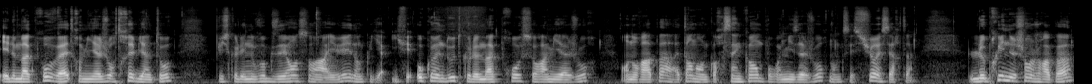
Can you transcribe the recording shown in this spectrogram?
Et le Mac Pro va être mis à jour très bientôt, puisque les nouveaux Xeon sont arrivés. Donc il ne fait aucun doute que le Mac Pro sera mis à jour. On n'aura pas à attendre encore 5 ans pour une mise à jour, donc c'est sûr et certain. Le prix ne changera pas.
